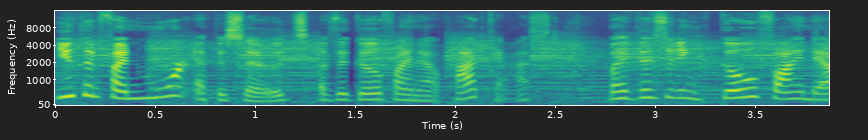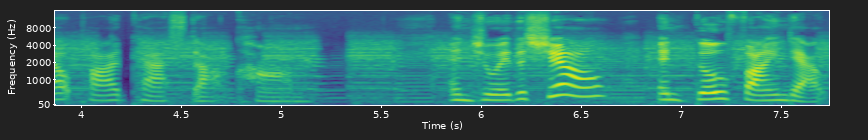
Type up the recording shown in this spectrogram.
You can find more episodes of the Go Find Out podcast by visiting gofindoutpodcast.com. Enjoy the show and go find out.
